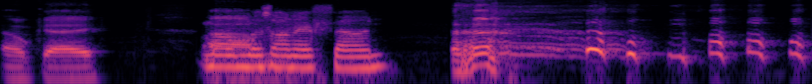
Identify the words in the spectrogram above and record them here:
Okay. Mom was Um, on her phone. Mom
